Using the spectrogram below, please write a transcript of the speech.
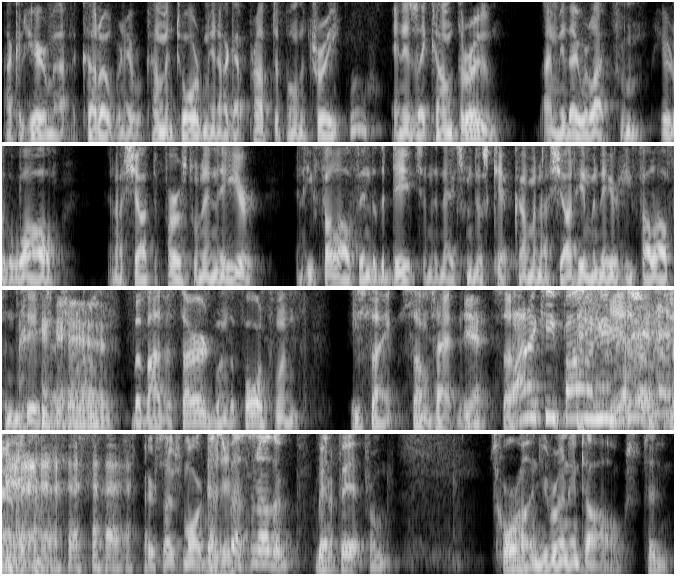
I could hear them out in the cutover, and they were coming toward me, and I got propped up on the tree. And as they come through, I mean, they were like from here to the wall. And I shot the first one in the ear, and he fell off into the ditch. And the next one just kept coming. I shot him in the ear. He fell off in the ditch. I shot him. But by the third one, the fourth one, he's thinking something's happening. Yeah. So Why do I keep falling in the ditch? They're so smart. That's it- that's another benefit from squirrel hunting. You run into hogs too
